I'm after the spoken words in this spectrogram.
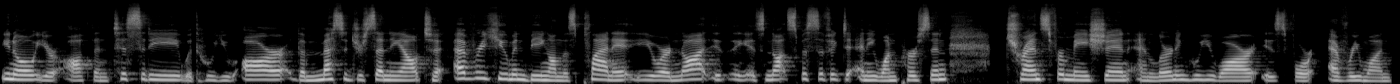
you know, your authenticity, with who you are, the message you're sending out to every human being on this planet. You are not, it's not specific to any one person transformation and learning who you are is for everyone.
